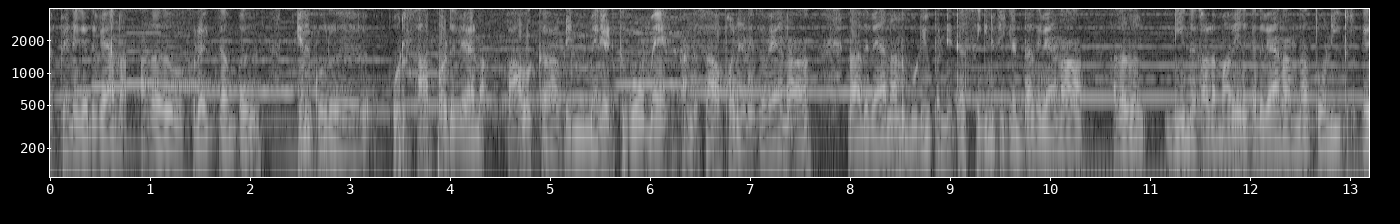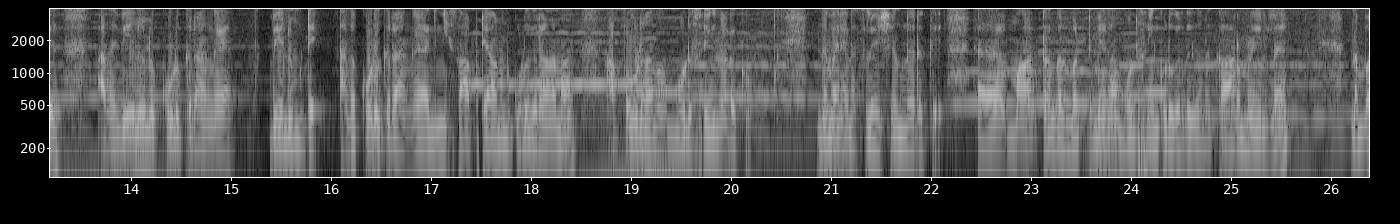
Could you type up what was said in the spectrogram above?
இப்போ எனக்கு அது வேணாம். அதாவது ஃபார் எக்ஸாம்பிள் எனக்கு ஒரு ஒரு சாப்பாடு வேணாம். பாவக்காய் அப்படின்னு மாரி எடுத்துக்குவோமே. அந்த சாப்பாடு எனக்கு வேணாம். நான் அது வேணான்னு முடிவு பண்ணிட்டேன் சிக்னிஃபிகண்ட்டாக அது வேணாம். அதாவது நீண்ட காலமாகவே எனக்கு அது வேணாம்னு தான் தோணிகிட்டு இருக்குது அதை வேணும்னு கொடுக்குறாங்க. வேணும்ட்டே. அதை கொடுக்குறாங்க அது நீ சாப்பிட்டே ஆகணும்னு கொடுக்குறாங்கன்னா அப்போ கூட நமக்கு மூடு ஸ்விங் நடக்கும். இந்த மாதிரியான சில விஷயங்கள் இருக்குது மாற்றங்கள் மட்டுமே தான் மூடு ஸ்விங் கொடுக்குறதுக்கான காரணம் இல்லை. நம்ம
